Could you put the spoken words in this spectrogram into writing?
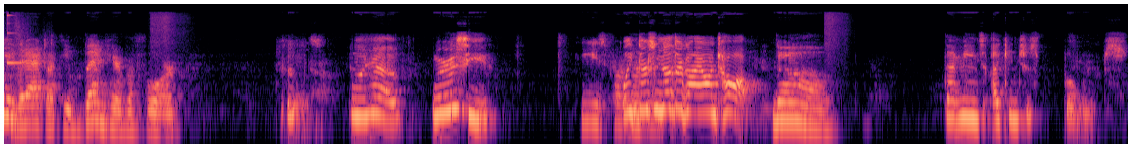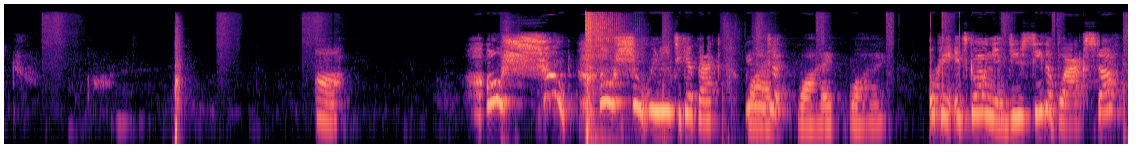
David, act like you've been here before. I have. Where is he? He's from Wait, there's another guy on top. No. That means I can just boom. Ah. Oh shoot! Oh shoot! We need to get back. We Why? need to. Why? Why? Okay, it's going in. Do you see the black stuff?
